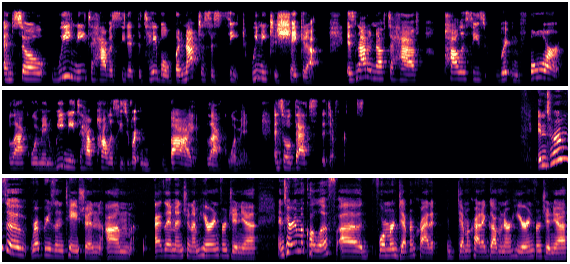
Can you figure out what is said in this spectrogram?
And so we need to have a seat at the table, but not just a seat. We need to shake it up. It's not enough to have policies written for Black women. We need to have policies written by Black women. And so that's the difference. In terms of representation, um, as I mentioned, I'm here in Virginia, and Terry McAuliffe, uh, former Democratic Democratic governor here in Virginia,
